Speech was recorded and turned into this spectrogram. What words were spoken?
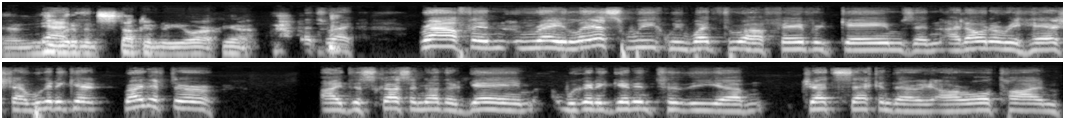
and he Yes. would have been stuck in New York. Yeah. That's right. Ralph and Ray, last week we went through our favorite games, and I don't want to rehash that. We're going to get right after I discuss another game, we're going to get into the um, Jets secondary, our all time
